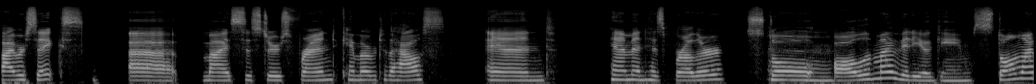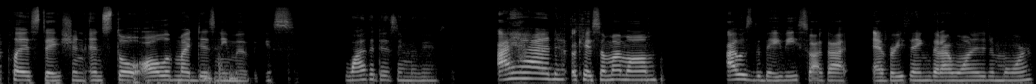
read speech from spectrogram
five or six, uh, my sister's friend came over to the house, and him and his brother stole Mm. all of my video games, stole my PlayStation, and stole all of my Disney movies. Why the Disney movies? I had okay, so my mom I was the baby, so I got everything that I wanted and more.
